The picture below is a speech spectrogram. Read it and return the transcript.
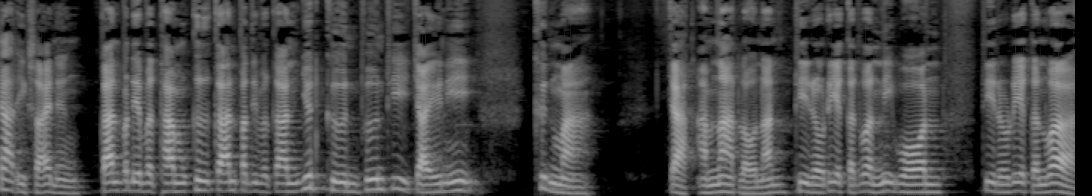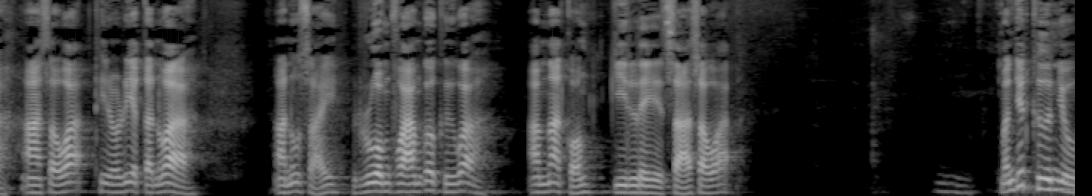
ชาติอีกสายหนึ่ง การปฏิบัติธรรมคือการปฏิบัติการยึดคืนพื้นที่ใจนี้ขึ้นมา จากอำนาจเหล่านั้น ที่เราเรียกกันว่านิวรณ์ที่เราเรียกกันว่า อาสวะที่เราเรียกกันว่า อนุสัยรวมความก็คือว่าอำนาจของกิเลสาสวะ มันยึดคืนอยู่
